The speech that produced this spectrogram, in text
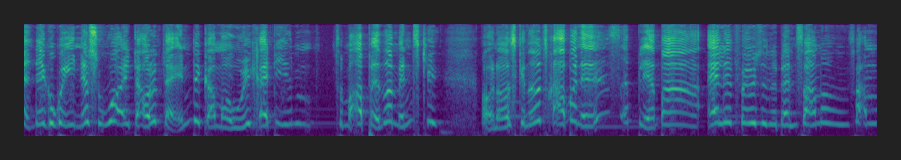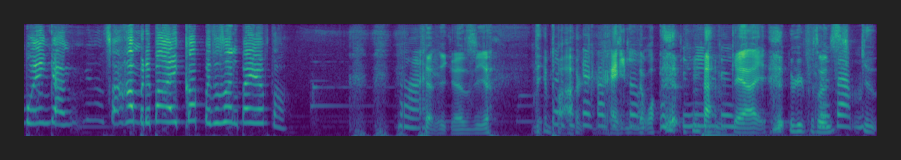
alt det kokain, jeg suger i dagligdagen, det gør mig jo ikke rigtig så meget bedre menneske. Og når jeg skal ned ad trapperne, så bliver bare alle følelserne blandt sammen, sammen på en gang. Så har man det bare ikke godt med sig selv bagefter. Nej, Jeg ved ikke, hvad jeg siger. Det er bare jeg ren lort. Det Man det- kan Du kan ikke forstå en er skid.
